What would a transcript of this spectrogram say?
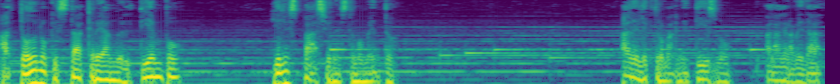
a todo lo que está creando el tiempo y el espacio en este momento, al electromagnetismo, a la gravedad.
